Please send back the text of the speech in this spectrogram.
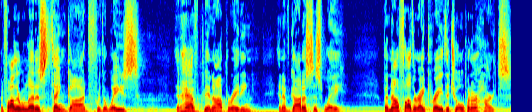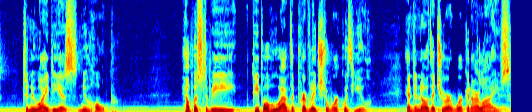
But Father, let us thank God for the ways that have been operating and have got us this way. But now, Father, I pray that you open our hearts to new ideas, new hope. Help us to be people who have the privilege to work with you and to know that you are at work in our lives.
